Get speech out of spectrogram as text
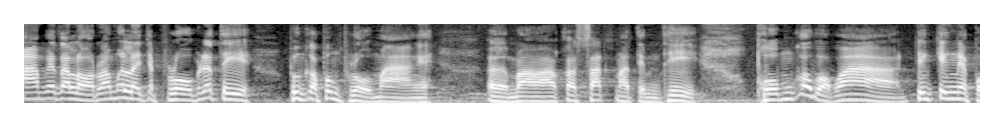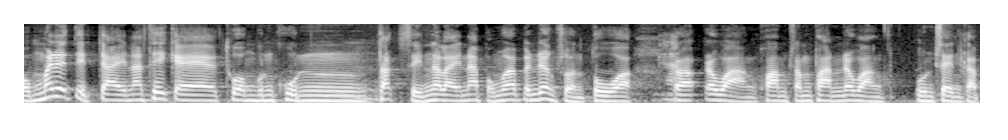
ตามกันตลอดว่าเมื่อไหร่จะโผล่ไปสักทีเพิ่งก็เพิ่งโผล่มาไง เออมาก็ซัดมาเต็มที่ ผมก็บอกว่าจริงๆเนี่ยผมไม่ได้ติดใจนะที่แกทวงบุญคุณทักษิณอะไรนะ ผมว่าเป็นเรื่องส่วนตัวค่ะระระหว่างความสัมพันธ์ ระหว่างฮุนเซนกับ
